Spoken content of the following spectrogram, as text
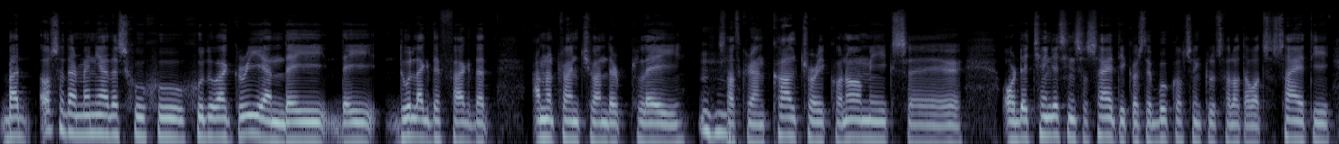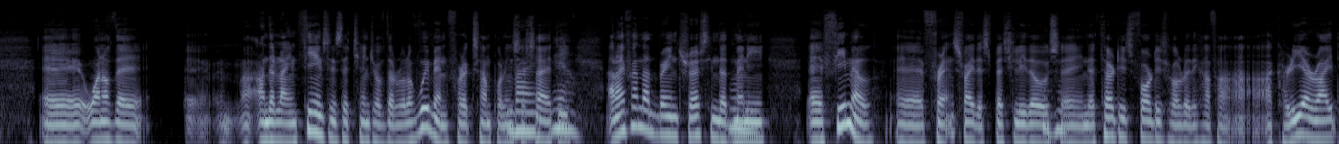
But also there are many others who who who do agree, and they they do like the fact that I'm not trying to underplay mm-hmm. South Korean culture, economics, uh, or the changes in society, because the book also includes a lot about society. Uh, one of the uh, underlying themes is the change of the role of women, for example, in right, society. Yeah. And I find that very interesting that mm. many uh, female uh, friends, right, especially those mm-hmm. Uh, in the 30s, 40s who already have a, a, a career, right,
